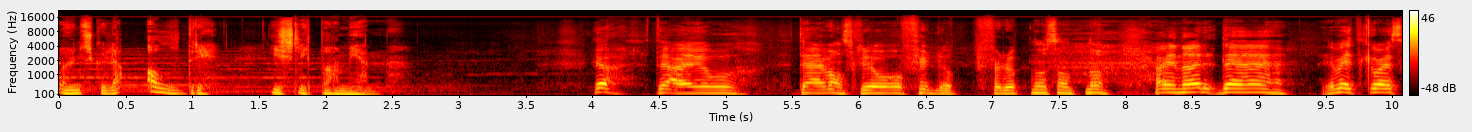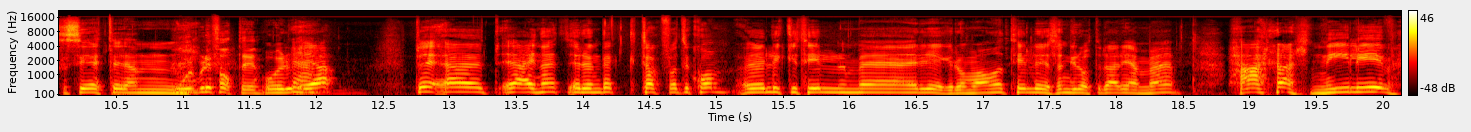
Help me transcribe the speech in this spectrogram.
og hun skulle aldri gi slipp på ham igjen. Ja, det er jo Det er vanskelig å fylle opp, følge opp noe sånt nå. Einar, det Jeg vet ikke hva jeg skal si etter den Ord blir fattig. Ord, Ja. ja. Er, Einar Rønbeck, takk for at du kom. Eh, Lykke til med legeromanen til dere som gråter der hjemme. Her er Ni liv!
